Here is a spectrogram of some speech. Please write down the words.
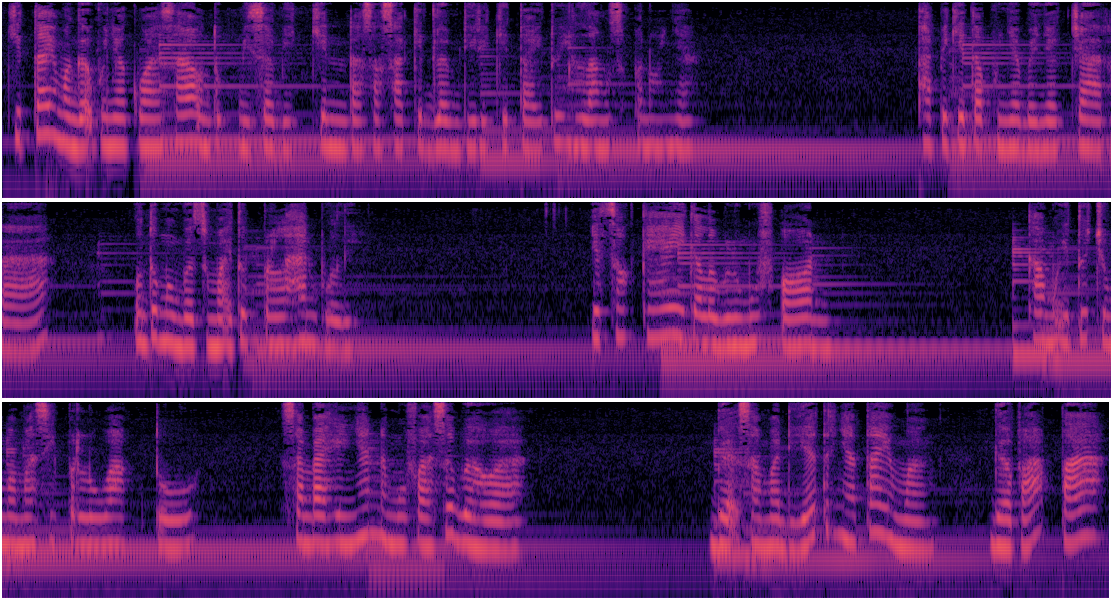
Kita emang gak punya kuasa untuk bisa bikin rasa sakit dalam diri kita itu hilang sepenuhnya. Tapi kita punya banyak cara untuk membuat semua itu perlahan pulih. It's okay kalau belum move on. Kamu itu cuma masih perlu waktu sampai akhirnya nemu fase bahwa gak sama dia ternyata emang gak apa-apa.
